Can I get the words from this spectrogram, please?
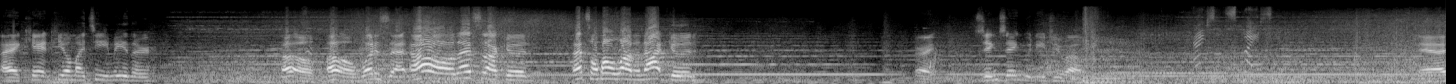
I can't heal my team either. Uh-oh. Uh-oh. What is that? Oh, that's not good. That's a whole lot of not good. Alright. Zing Zing, we need you out. Nice and spicy! Yeah, I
